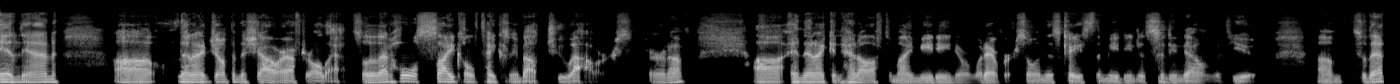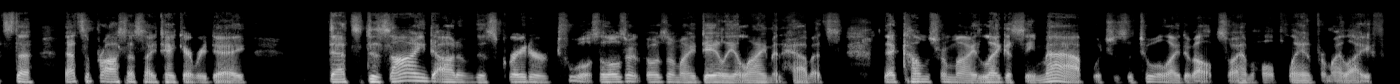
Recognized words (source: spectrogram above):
And then uh, then I jump in the shower after all that. So that whole cycle takes me about two hours. Fair enough. Uh, and then I can head off to my meeting or whatever. So in this case, the meeting is sitting down with you. Um, so that's the that's the process I take every day. That's designed out of this greater tool. So those are those are my daily alignment habits. That comes from my legacy map, which is a tool I developed. So I have a whole plan for my life,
